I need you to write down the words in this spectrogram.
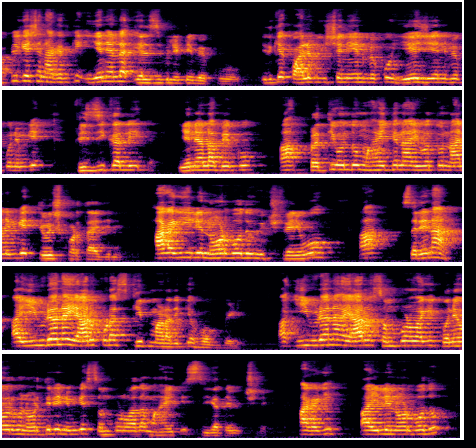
ಅಪ್ಲಿಕೇಶನ್ ಆಗೋದಕ್ಕೆ ಏನೆಲ್ಲ ಎಲಿಜಿಬಿಲಿಟಿ ಬೇಕು? ಇದಕ್ಕೆ ಕ್ವಾಲಿಫಿಕೇಶನ್ ಏನ್ ಬೇಕು? ಏಜ್ ಏನ್ ಬೇಕು ನಿಮ್ಗೆ? ಫಿಸಿಕಲಿ ಏನೆಲ್ಲ ಬೇಕು? ಆ, ಪ್ರತಿಯೊಂದು ಮಾಹಿತಿನ ಇವತ್ತು ನಾನು ನಿಮ್ಗೆ ತಿಳಿಸ್ಕೊಡ್ತಾ ಇದ್ದೀನಿ. ಹಾಗಾಗಿ ಇಲ್ಲಿ ನೋಡ್ಬೋದು ವೀಕ್ಷಕರೇ ನೀವು. ಆ, ಸರಿನಾ? ಆ, ಈ ವಿಡಿಯೋನ ಯಾರು ಕೂಡ ಸ್ಕಿಪ್ ಮಾಡೋದಕ್ಕೆ ಹೋಗ್ಬೇಡಿ. ಆ, ಈ ವಿಡಿಯೋನ ಯಾರು ಸಂಪೂರ್ಣವಾಗಿ ಕೊನೆವರೆಗೂ ನೋಡ್ತೀರಿ, ನಿಮ್ಗೆ ಸಂಪೂರ್ಣವಾದ ಮಾಹಿತಿ ಸಿಗತ್ತೆ ವೀಕ್ಷಕರೇ. ಹಾಗಾಗಿ, ಆ, ಇಲ್ಲಿ ನೋಡ್ಬೋದು.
